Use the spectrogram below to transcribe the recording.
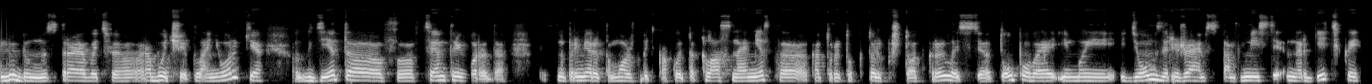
любим настраивать э, рабочие планерки где-то в, в центре города. Например, это может быть какое-то классное место, которое только, только что открылось, э, топовое, и мы идем, заряжаемся там вместе энергетикой,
